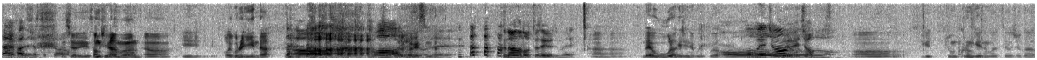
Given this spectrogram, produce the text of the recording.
상을 받으셨었죠. 그렇죠 이 성실함은 어, 이 얼굴을 이긴다 아, 와. 노력하겠습니다 네. 근황은 어떠세요 요즘에? 아, 매우 우울하게 지내고 있고요 어, 왜죠? 왜죠? 어, 이게 좀 그런 게 있는 것 같아요. 제가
